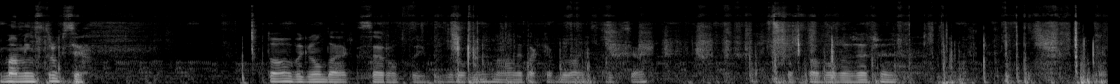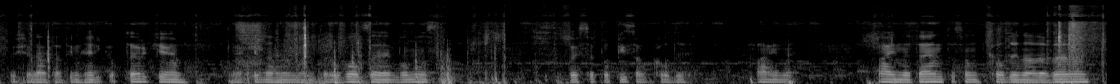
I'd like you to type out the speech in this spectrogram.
I mamy instrukcję. To wygląda jak sero ktoś by zrobił, no ale taka była instrukcja. Podstawowe rzeczy. Jak to się lata tym helikopterkiem. Jakie dane mam te owoce, bonusy. Ktoś sobie popisał kody. Fajne. Fajny ten, to są kody na levele.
